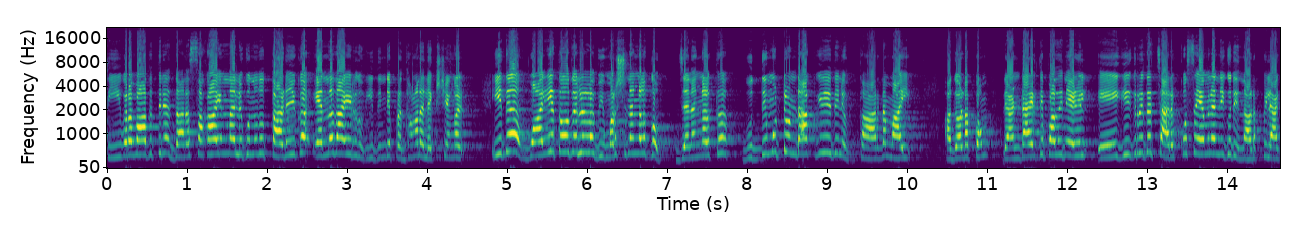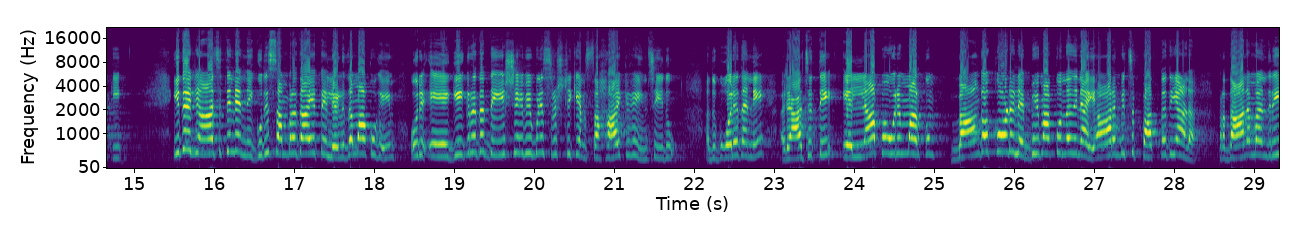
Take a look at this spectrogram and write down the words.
തീവ്രവാദത്തിന് ധനസഹായം നൽകുന്നത് തടയുക എന്നതായിരുന്നു ഇതിന്റെ പ്രധാന ലക്ഷ്യങ്ങൾ. ഇത് വലിയ തോതിലുള്ള വിമർശനങ്ങൾക്കും ജനങ്ങൾക്ക് ബുദ്ധിമുട്ടുണ്ടാക്കിയതിനും കാരണമായി. അതോടൊപ്പം രണ്ടായിരത്തി പതിനേഴിൽ ഏകീകൃത ചരക്കു സേവന നികുതി നടപ്പിലാക്കി. ഇത് രാജ്യത്തിന്റെ നികുതി സമ്പ്രദായത്തെ ലളിതമാക്കുകയും ഒരു ഏകീകൃത ദേശീയ വിപണി സൃഷ്ടിക്കാൻ സഹായിക്കുകയും ചെയ്തു. അതുപോലെ തന്നെ രാജ്യത്തെ എല്ലാ പൗരന്മാർക്കും ബാങ്ക് അക്കൗണ്ട് ലഭ്യമാക്കുന്നതിനായി ആരംഭിച്ച പദ്ധതിയാണ് പ്രധാനമന്ത്രി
